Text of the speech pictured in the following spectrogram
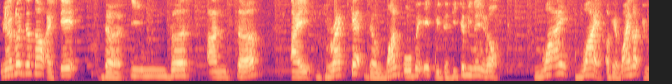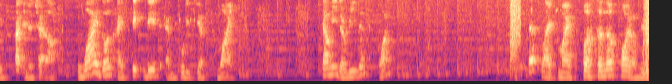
Remember just now I said the inverse answer, I bracket the 1 over 8 with the determinant, you know. Why? Why? Okay, why not you type in the chat? Uh, why don't I take this and put it here? Why? Tell me the reason. Why? That's like my personal point of view.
